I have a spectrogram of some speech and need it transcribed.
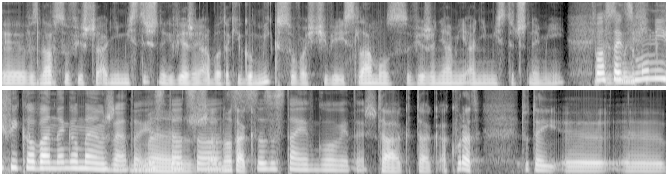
y, wyznawców jeszcze animistycznych wierzeń, albo takiego miksu właściwie islamu z wierzeniami animistycznymi. Postać zmumifikowanego męża to męża, jest to, co, no tak. co zostaje w głowie też. Tak, tak. Akurat tutaj, yy,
